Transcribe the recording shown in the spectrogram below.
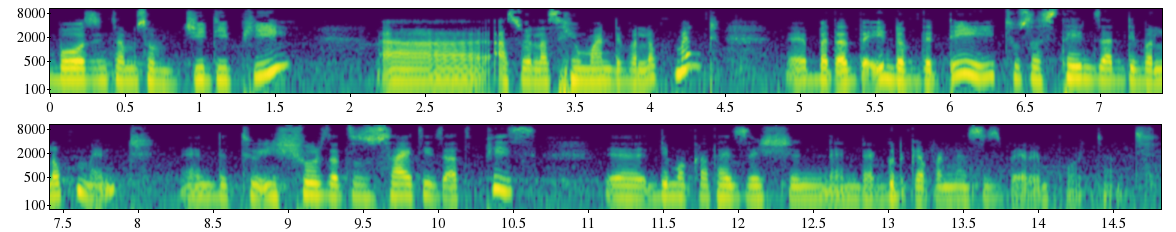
both in terms of GDP uh, as well as human development. Uh, but at the end of the day, to sustain that development and to ensure that the society is at peace, uh, democratization and uh, good governance is very important.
